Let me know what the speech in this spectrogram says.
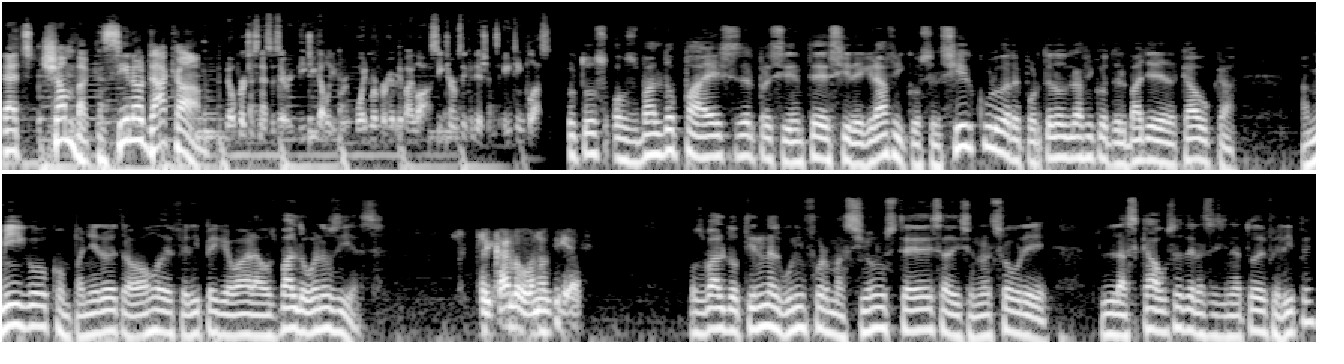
That's chumbacasino.com. No purchase necessary. BGW. Void were prohibited by law. See terms and conditions. 18 plus. Osvaldo Páez es el presidente de Ciregráficos, el Círculo de Reporteros Gráficos del Valle del Cauca. Amigo, compañero de trabajo de Felipe Guevara. Osvaldo, buenos días. Ricardo, buenos días. Osvaldo, ¿tienen alguna información ustedes adicional sobre las causas del asesinato de Felipe?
